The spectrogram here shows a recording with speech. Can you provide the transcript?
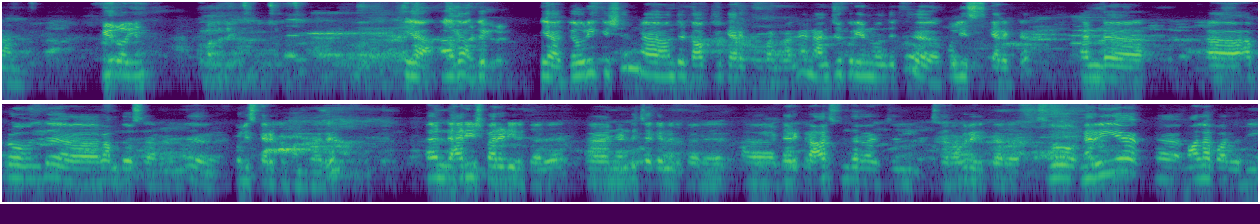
நான் ஹீரோயின் யா அதான். யா கௌரி கிஷன் வந்து டாக்டர் கேரக்டர் பண்றாங்க. அண்ட் அஞ்சு குரியன் வந்துட்டு போலீஸ் கேரக்டர் அண்ட் அப்புறம் வந்து ராம்தோஸ் சார் வந்து போலீஸ் கேரக்டர் பண்றாரு. அண்ட் ஹரிஷ் பாரடி இருக்காரு நண்டு ஜெகன் இருக்காரு டைரக்டர் ஆர் சுந்தரராஜன் சார் அவர் இருக்காரு. ஸோ நிறைய மாலா பார்வதி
